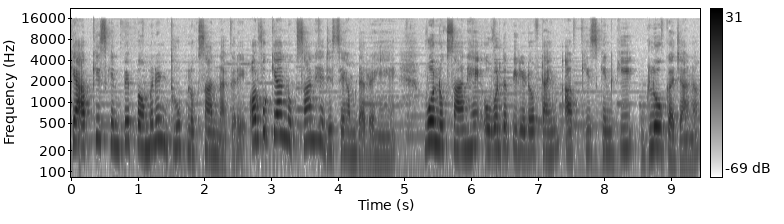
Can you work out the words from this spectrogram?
कि आपकी स्किन पे परमानेंट धूप नुकसान ना करे। और वो क्या नुकसान है जिससे हम डर रहे हैं? वो नुकसान है over the period of time आपकी स्किन की ग्लो का जाना,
